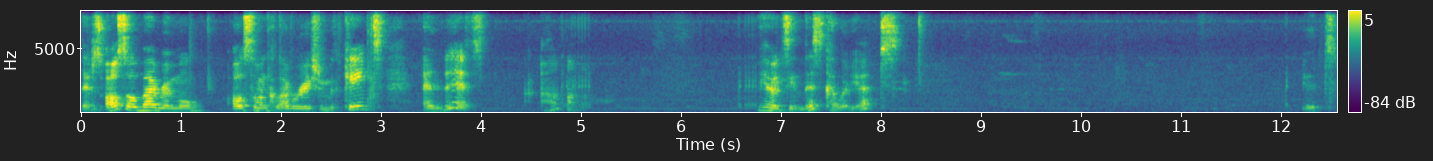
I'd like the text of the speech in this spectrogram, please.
that is also by Rimmel, also in collaboration with Kate. And this, oh, we haven't seen this color yet. It's,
